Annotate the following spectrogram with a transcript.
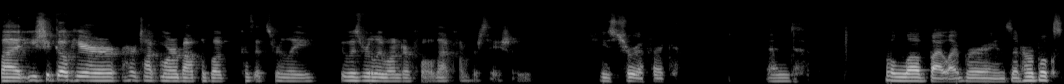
But you should go hear her talk more about the book because it's really, it was really wonderful that conversation. She's terrific and beloved by librarians, and her books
